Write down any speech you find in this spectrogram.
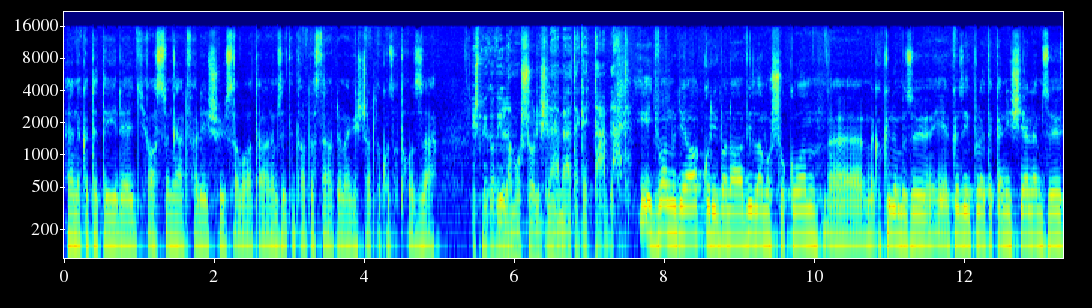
ennek a tetejére egy asszony állt fel, és ő szavalta a nemzeti dalt, aztán a tömeg is csatlakozott hozzá. És még a villamosról is leemeltek egy táblát. Így van, ugye akkoriban a villamosokon, meg a különböző középületeken is jellemző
